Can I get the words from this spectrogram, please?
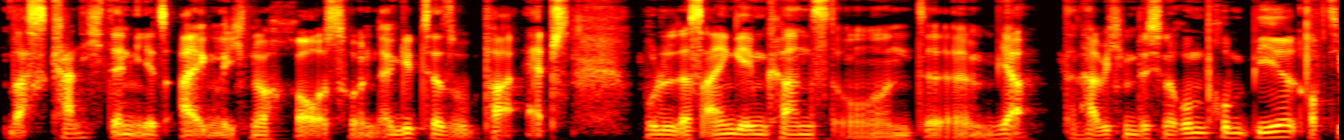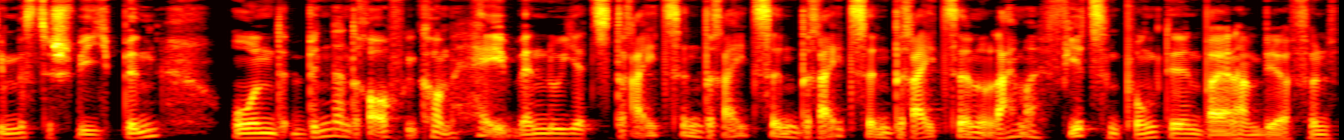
was kann ich denn jetzt eigentlich noch rausholen? Da gibt's ja so ein paar Apps, wo du das eingeben kannst. Und ähm, ja, dann habe ich ein bisschen rumprobiert, optimistisch wie ich bin. Und bin dann drauf gekommen, hey, wenn du jetzt 13, 13, 13, 13 und einmal 14 Punkte, in Bayern haben wir fünf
